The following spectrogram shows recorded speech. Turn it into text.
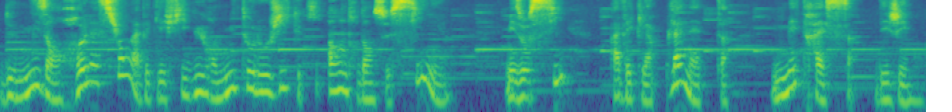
de mise en relation avec les figures mythologiques qui entrent dans ce signe, mais aussi avec la planète, maîtresse des Gémeaux.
